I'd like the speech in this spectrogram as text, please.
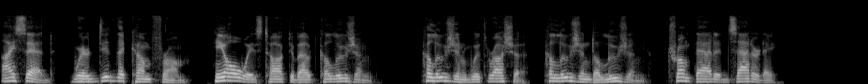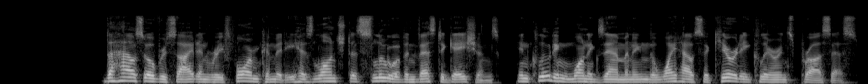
I said, where did that come from? He always talked about collusion. Collusion with Russia, collusion delusion, Trump added Saturday. The House Oversight and Reform Committee has launched a slew of investigations, including one examining the White House security clearance process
